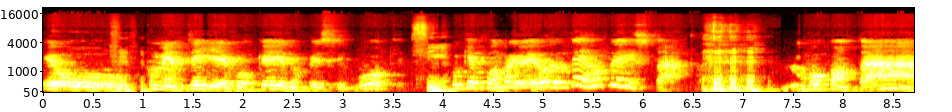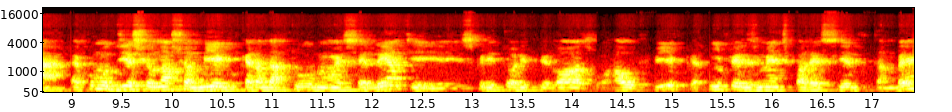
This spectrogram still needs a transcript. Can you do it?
eu comentei e evoquei no Facebook, Sim. porque, pô, eu, eu derrubei estátua. Não vou contar, é como disse o nosso amigo, que era da turma, um excelente escritor e filósofo, Raul Fica, infelizmente falecido também,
